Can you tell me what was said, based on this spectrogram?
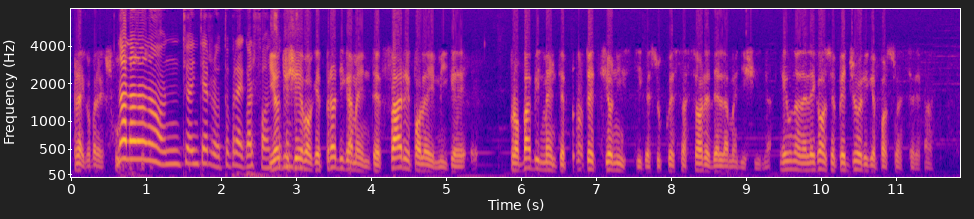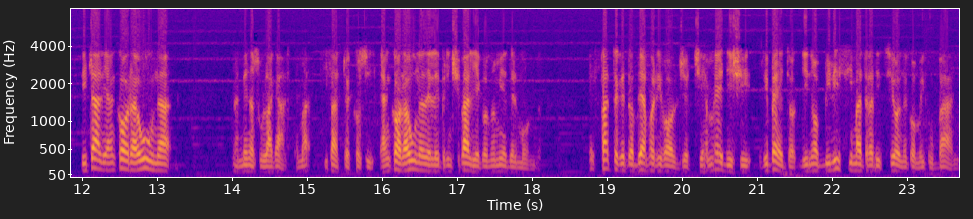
prego, prego, scusa. No, no, no, no, ti ho interrotto, prego Alfonso. Io dicevo che praticamente fare polemiche probabilmente protezionistiche su questa storia della medicina è una delle cose peggiori che possono essere fatte. L'Italia è ancora una, almeno sulla carta, ma di fatto è così, è ancora una delle principali economie del mondo. Il fatto che dobbiamo rivolgerci a medici, ripeto, di nobilissima tradizione come i cubani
